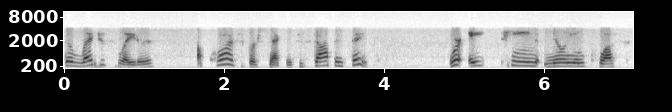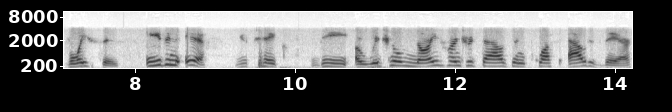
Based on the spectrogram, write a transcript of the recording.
the legislators a pause for a second to stop and think. We're 18 million plus voices. Even if you take the original 900,000 plus out of there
